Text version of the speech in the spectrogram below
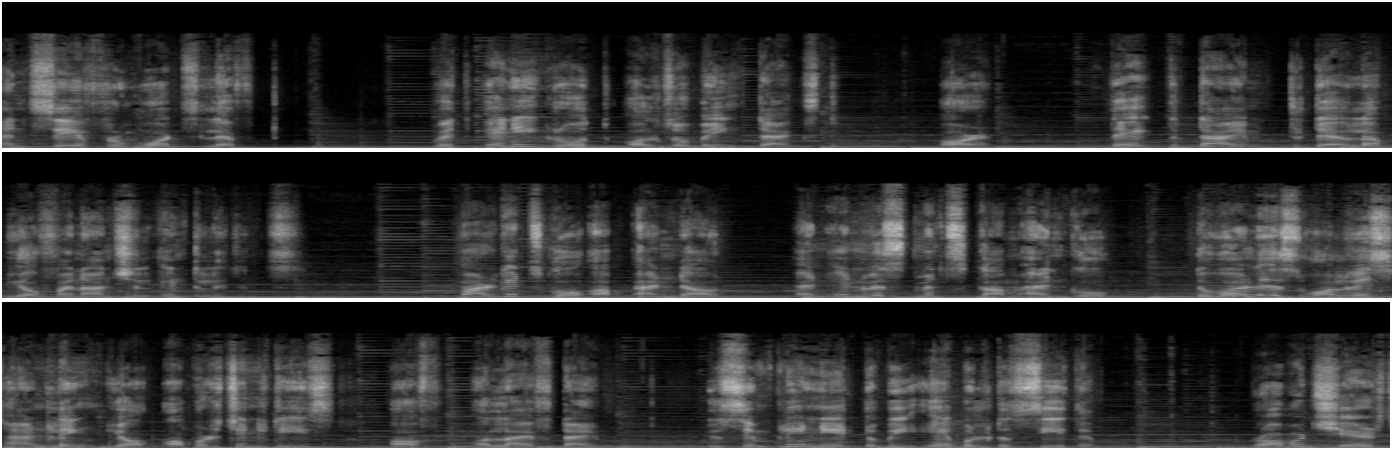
and save from what's left? With any growth also being taxed? Or take the time to develop your financial intelligence? Markets go up and down, and investments come and go. The world is always handling your opportunities of a lifetime. You simply need to be able to see them. Robert shares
